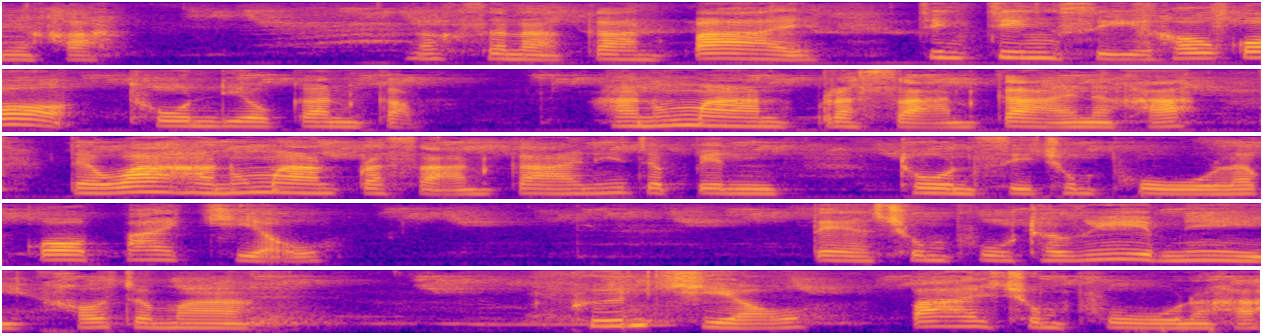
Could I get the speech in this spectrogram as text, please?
นี่ค่ะ ลักษณะการป้ายจริง ๆ สีเขาก็โทนเดียวกันกับหานุมานประสานกายนะคะ แต่ว่าหานุมานประสานกายนี้จะเป็นโทนสีชมพูแล้วก็ป้ายเขียว แต่ชมพูทวีปนี่เขาจะมาพื้นเขียวป้ายชมพูนะคะ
